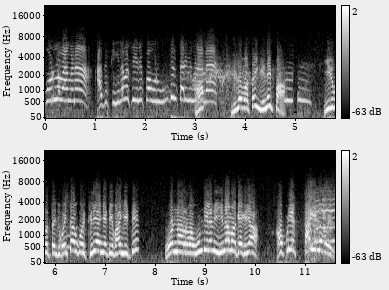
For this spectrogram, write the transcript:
பொருள் வாங்கினா அதுக்கு இலவச இனிப்பா ஒரு உண்டில் ஆ? தருவீங்களா இலவச இணைப்பா இருபத்தஞ்சு பைசாவுக்கு ஒரு கிளியாஞ்சட்டி வாங்கிட்டு ஒன்னாயிரம் ரூபாய் உண்டியில நீ இனாமா கேக்குறியா? அப்படியே சைடுல போயிரு.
